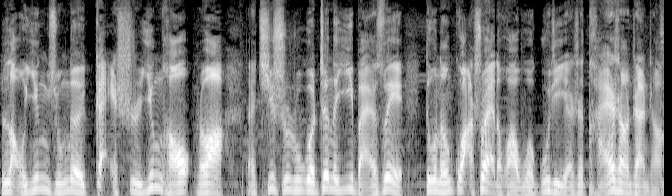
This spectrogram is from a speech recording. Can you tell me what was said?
老英雄的盖世英豪，是吧？但其实如果真的一百岁都能挂帅的话，我估计也是抬上战场。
